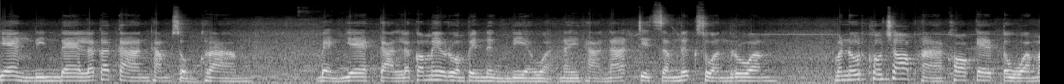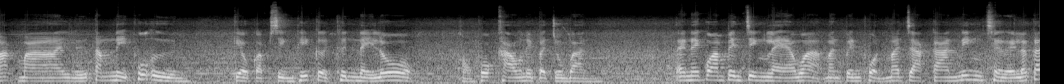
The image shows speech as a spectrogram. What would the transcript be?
แย่งดินแดนและก็การทำสงคราม แบ่งแยกกันแล้วก็ไม่รวมเป็นหนึ่งเดียวอะในฐานะจิตสำนึกส่วนรวม มนุษย์เขาชอบหาข้อแก้ตัวมากมาย หรือตำหนิผู้อื่น เกี่ยวกับสิ่งที่เกิดขึ้นในโลกของพวกเขาในปัจจุบัน แต่ในความเป็นจริงแล้วอะมันเป็นผลมาจากการนิ่งเฉยแล้วก็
